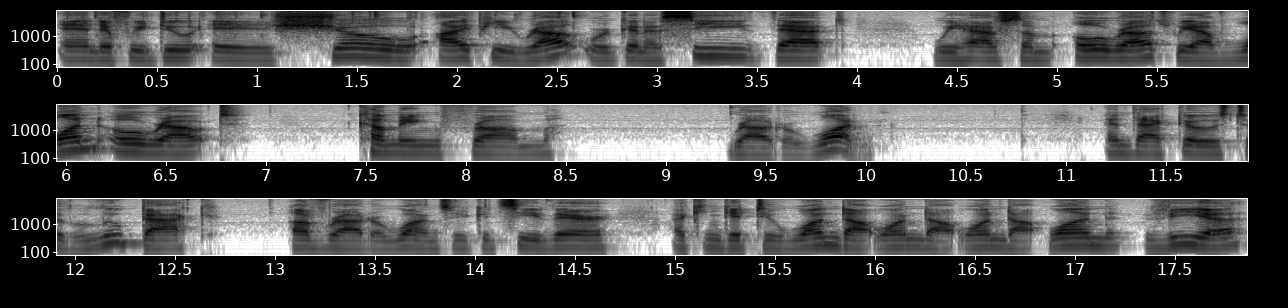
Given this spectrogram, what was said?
And if we do a show IP route, we're going to see that we have some O routes. We have one O route coming from router 1. And that goes to the loopback of router 1. So you can see there I can get to 1.1.1.1 via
